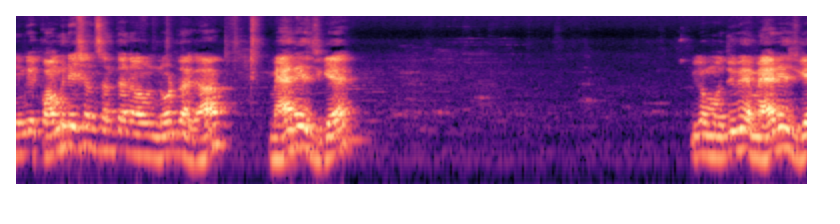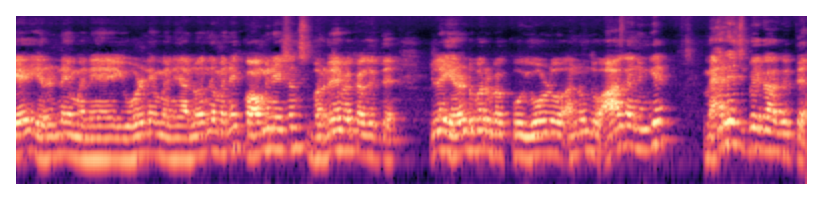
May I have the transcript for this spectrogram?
ನಿಮಗೆ ಕಾಂಬಿನೇಷನ್ಸ್ ಅಂತ ನಾವು ನೋಡಿದಾಗ ಮ್ಯಾರೇಜ್ಗೆ ಈಗ ಮದುವೆ ಮ್ಯಾರೇಜ್ಗೆ ಎರಡನೇ ಮನೆ, ಏಳನೇ ಮನೆ ಹನ್ನೊಂದನೇ ಮನೆ ಕಾಂಬಿನೇಷನ್ಸ್ ಬರಲೇಬೇಕಾಗುತ್ತೆ. ಇಲ್ಲ ಎರಡು ಬರಬೇಕು, ಏಳು ಹನ್ನೊಂದು ಆಗ ನಿಮಗೆ ಮ್ಯಾರೇಜ್ ಬೇಕಾಗುತ್ತೆ.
